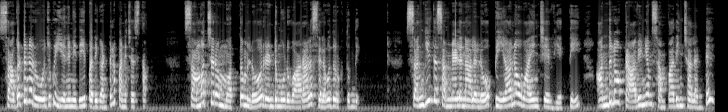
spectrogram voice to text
సగటున రోజుకు ఎనిమిది పది గంటలు పనిచేస్తాం. సంవత్సరం మొత్తంలో రెండు మూడు వారాల సెలవు దొరుకుతుంది. సంగీత సమ్మేళనాలలో పియానో వాయించే వ్యక్తి అందులో ప్రావీణ్యం సంపాదించాలంటే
